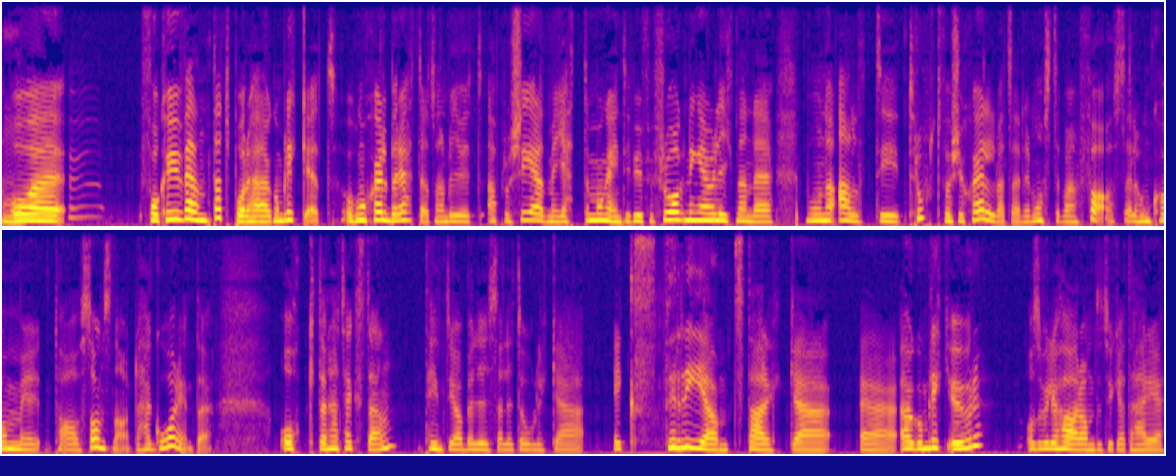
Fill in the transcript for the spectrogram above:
Mm. Och eh, folk har ju väntat på det här ögonblicket. Och hon själv berättar att hon har blivit approcherad med jättemånga intervjuförfrågningar och liknande. Men hon har alltid trott för sig själv att så här, det måste vara en fas. Eller hon kommer ta avstånd snart. Det här går inte. Och den här texten tänkte jag belysa lite olika extremt starka eh, ögonblick ur. Och så vill jag höra om du tycker att det här är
